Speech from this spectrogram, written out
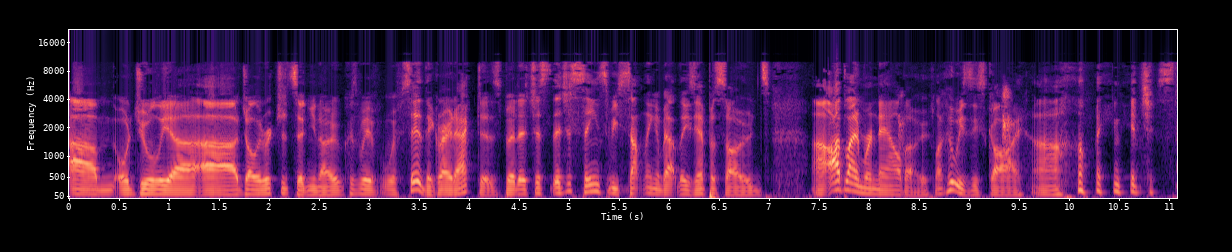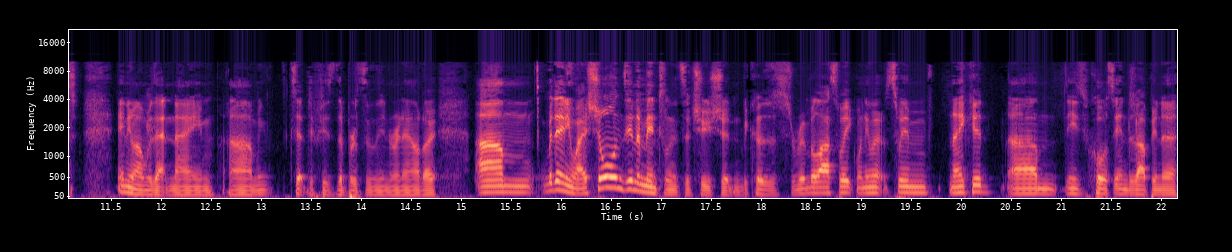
Um, or Julia uh, Joely Richardson, you know, because we've we've said they're great actors, but it's just there just seems to be something about these episodes. Uh, I blame Ronaldo. Like, who is this guy? Uh, I mean, it just anyone with that name, um, except if he's the Brazilian Ronaldo. Um, but anyway, Sean's in a mental institution because remember last week when he went swim naked? Um, he's of course ended up in a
